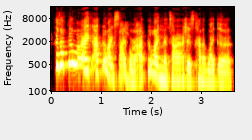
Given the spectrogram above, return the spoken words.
Because I feel like, I feel like sidebar, I feel like Natasha is kind of like a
